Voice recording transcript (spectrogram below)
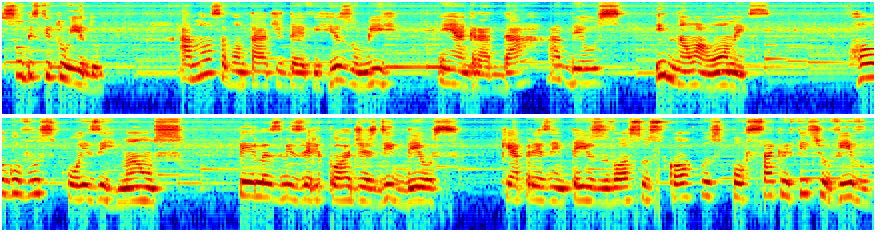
substituído. A nossa vontade deve resumir em agradar a Deus e não a homens. Rogo-vos, pois, irmãos, pelas misericórdias de Deus, que apresentei os vossos corpos por sacrifício vivo,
